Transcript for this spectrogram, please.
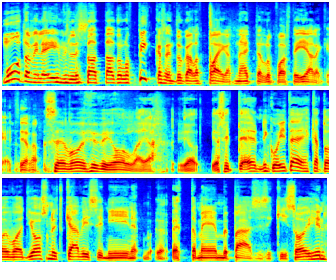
muutamille ihmisille saattaa tulla pikkasen tukalat paikat näiden lupausten jälkeen. siellä... Se voi hyvin olla ja, ja, ja sitten eh, niin kuin itse ehkä toivon, että jos nyt kävisi niin, että me emme pääsisi kisoihin,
